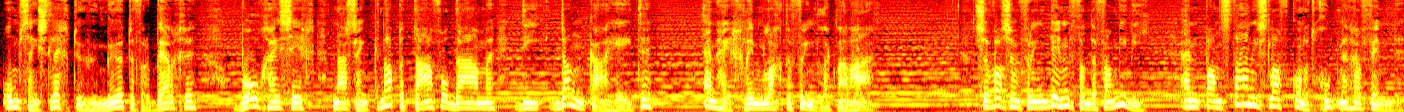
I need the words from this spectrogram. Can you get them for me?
Om zijn slechte humeur te verbergen, boog hij zich naar zijn knappe tafeldame die Danka heette en hij glimlachte vriendelijk naar haar. Ze was een vriendin van de familie en Pan Stanislav kon het goed met haar vinden.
